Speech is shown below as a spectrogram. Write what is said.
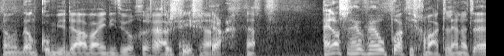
dan, dan kom je daar waar je niet wil geraken. Precies, ja. En als we het heel, heel praktisch gemaakt, Lennart. eh,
